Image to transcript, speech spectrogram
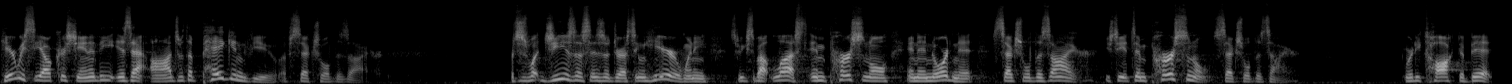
Here we see how Christianity is at odds with a pagan view of sexual desire, which is what Jesus is addressing here when he speaks about lust, impersonal and inordinate sexual desire. You see, it's impersonal sexual desire. We already talked a bit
